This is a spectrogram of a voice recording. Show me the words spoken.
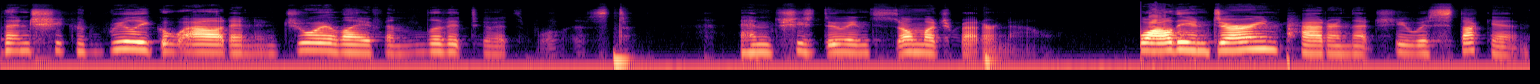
Then she could really go out and enjoy life and live it to its and she's doing so much better now. While the enduring pattern that she was stuck in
